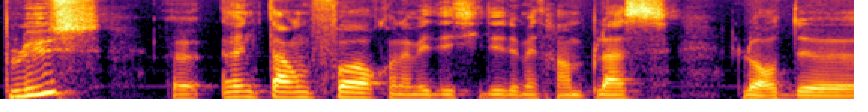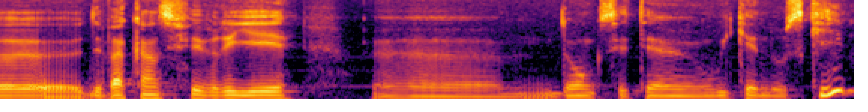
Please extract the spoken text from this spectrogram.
plus euh, un temps fort qu'on avait décidé de mettre en place lors de- des vacances février. Euh, donc c'était un week-end au ski.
